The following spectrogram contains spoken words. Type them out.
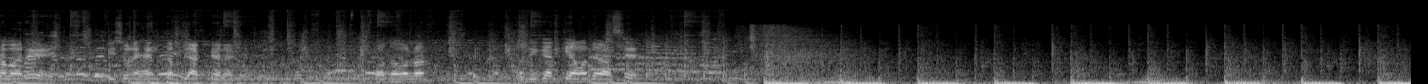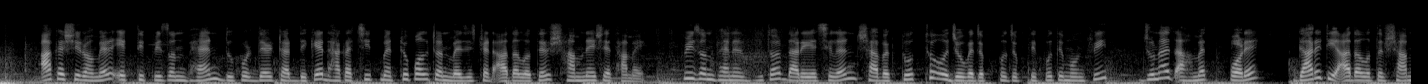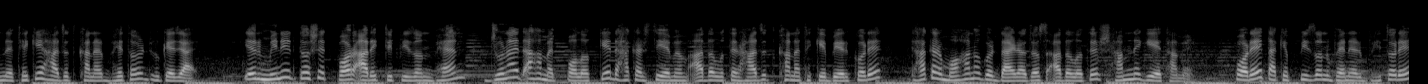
সংখ্যা পিছনে হ্যান্ডকাপ দিয়ে আটকে রাখে? কথা বলার অধিকার কি আমাদের আছে? আকাশি রঙের একটি প্রিজন ভ্যান দুপুর দেড়টার দিকে ঢাকা চিফ মেট্রোপলিটন ম্যাজিস্ট্রেট আদালতের সামনে এসে থামে। প্রিজন ভ্যানের ভিতর দাঁড়িয়েছিলেন সাবেক তথ্য ও যোগাযোগ প্রযুক্তি প্রতিমন্ত্রী জুনায়দ আহমেদ, পরে গাড়িটি আদালতের সামনে থেকে হাজতখানার ভেতর ঢুকে যায়। এর মিনিট দশেক পর আরেকটি প্রিজন ভ্যান জুনায়দ আহমেদ পলককে ঢাকার সিএমএম আদালতের হাজতখানা থেকে বের করে ঢাকার মহানগর দায়রা জজ আদালতের সামনে গিয়ে থামে। পরে তাকে প্রিজন ভ্যানের ভিতরে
